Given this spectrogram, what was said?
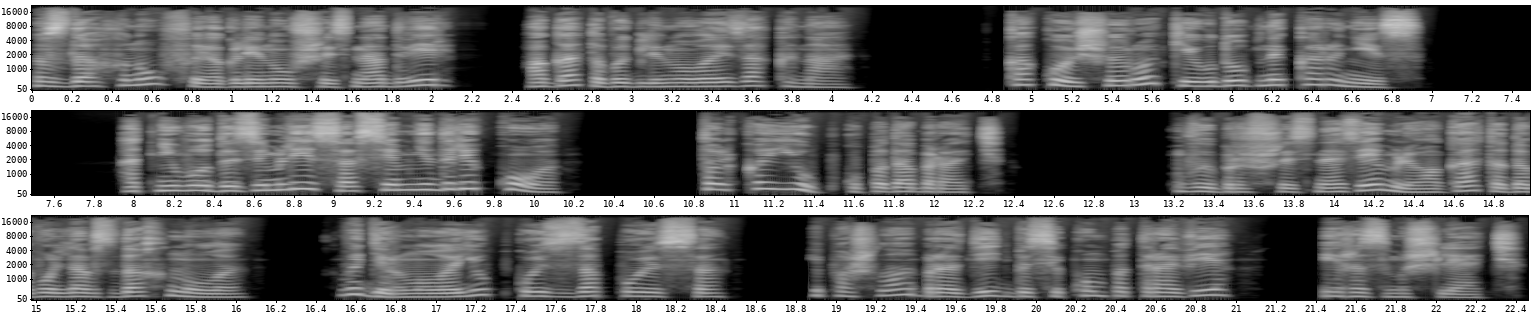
Вздохнув и оглянувшись на дверь, Агата выглянула из окна. Какой широкий и удобный карниз. От него до земли совсем недалеко, только юбку подобрать. Выбравшись на землю, Агата довольно вздохнула, выдернула юбку из-за пояса и пошла бродить босиком по траве и размышлять.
